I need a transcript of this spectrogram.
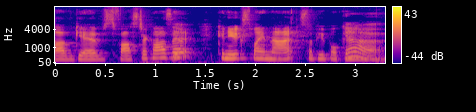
Love Gives Foster Closet. Yep. Can you explain that so people can yeah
